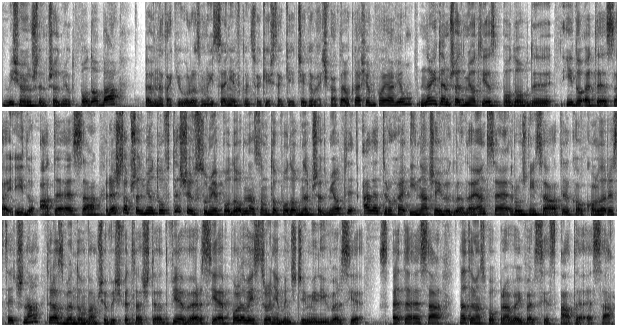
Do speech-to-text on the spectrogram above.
Mi się już ten przedmiot podoba, pewne takie urozmaicenie, w końcu jakieś takie ciekawe światełka się pojawią. No i ten przedmiot jest podobny i do ETS-a, i do ATS-a. Reszta przedmiotów też jest w sumie podobna, są to podobne przedmioty, ale trochę inaczej wyglądające. Różnica tylko kolorystyczna. Teraz będą Wam się wyświetlać te dwie wersje. Po lewej stronie będziecie mieli wersję z ETS-a, natomiast po prawej wersję z ATS-a.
